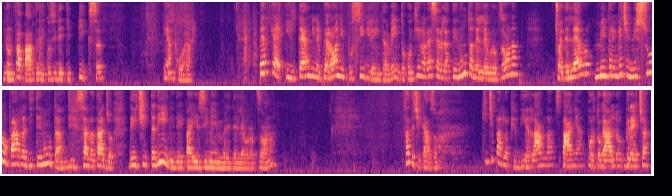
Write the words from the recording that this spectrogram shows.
non fa parte dei cosiddetti PICS. E ancora, perché il termine per ogni possibile intervento continua ad essere la tenuta dell'eurozona, cioè dell'euro, mentre invece nessuno parla di tenuta, di salvataggio dei cittadini dei paesi membri dell'eurozona? Fateci caso, chi ci parla più di Irlanda, Spagna, Portogallo, Grecia?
